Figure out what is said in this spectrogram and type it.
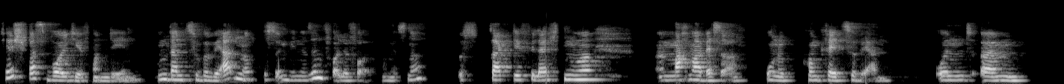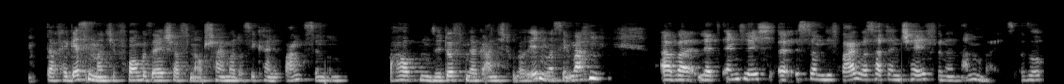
Tisch? Was wollt ihr von denen? Um dann zu bewerten, ob das irgendwie eine sinnvolle Forderung ist. Ne? Das sagt ihr vielleicht nur, äh, mach mal besser, ohne konkret zu werden. Und ähm, da vergessen manche Fondsgesellschaften auch scheinbar, dass sie keine Bank sind und behaupten, sie dürften da gar nicht drüber reden, was sie machen. Aber letztendlich äh, ist dann die Frage, was hat denn Shell für einen Anreiz? Also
